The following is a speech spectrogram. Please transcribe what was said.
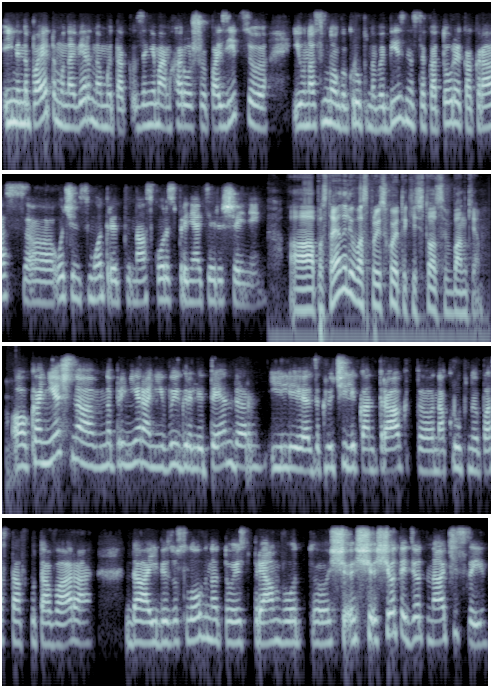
именно поэтому, наверное, мы так занимаем хорошую позицию, и у нас много крупного бизнеса, который как раз очень смотрит на скорость принятия решений. А постоянно ли у вас происходят такие ситуации в банке? Конечно, например, они выиграли тендер или заключили контракт на крупную поставку товара, да, и безусловно, то есть прям вот счет идет на часы.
